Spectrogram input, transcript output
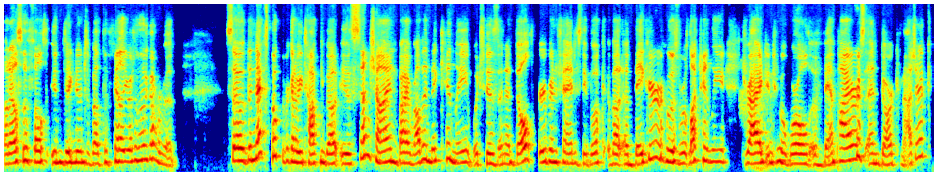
but I also felt indignant about the failures of the government. So the next book that we're going to be talking about is Sunshine by Robin McKinley, which is an adult urban fantasy book about a baker who is reluctantly dragged into a world of vampires and dark magic.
